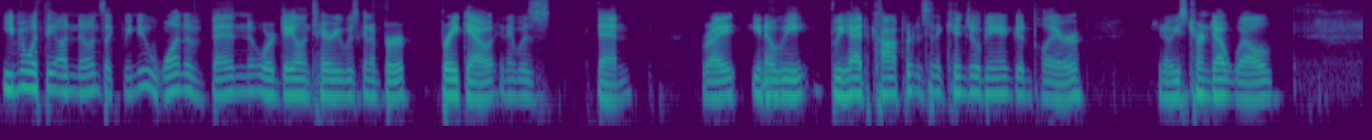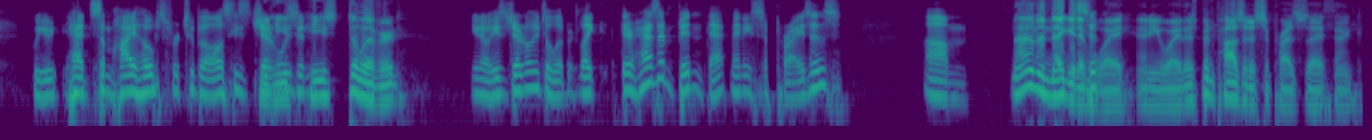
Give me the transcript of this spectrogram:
even with the unknowns, like we knew one of Ben or Dalen Terry was going to break out, and it was Ben, right? You know, we we had confidence in Akinjo being a good player. You know, he's turned out well. We had some high hopes for Tubelis. He's generally he's, been, he's delivered. you know, he's generally delivered. Like there hasn't been that many surprises. Um, Not in a negative So- way, anyway. There's been positive surprises, I think.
